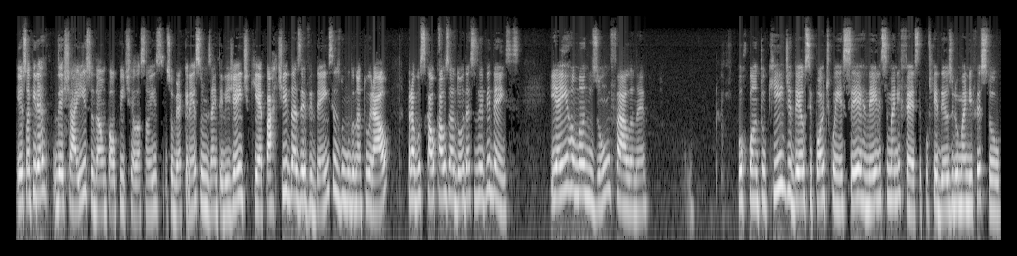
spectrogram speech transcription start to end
Eu só queria deixar isso, dar um palpite em relação a isso, sobre a crença no design inteligente, que é partir das evidências do mundo natural para buscar o causador dessas evidências. E aí, Romanos 1 fala, né? Porquanto o que de Deus se pode conhecer, nele se manifesta, porque Deus lhe manifestou.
